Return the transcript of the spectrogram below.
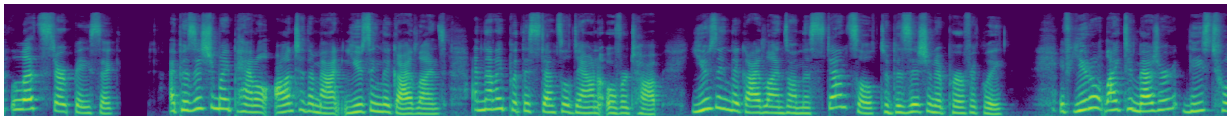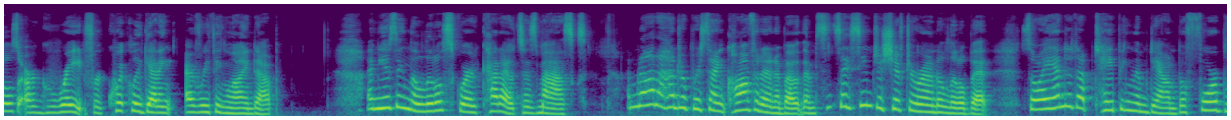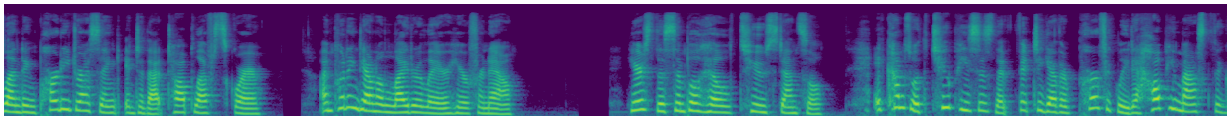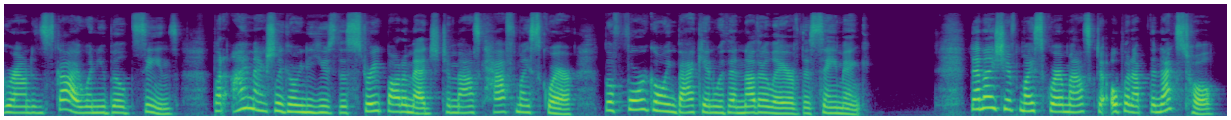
Let's start basic. I position my panel onto the mat using the guidelines and then I put the stencil down over top using the guidelines on the stencil to position it perfectly. If you don't like to measure, these tools are great for quickly getting everything lined up. I'm using the little squared cutouts as masks. I'm not 100% confident about them since they seem to shift around a little bit, so I ended up taping them down before blending party dress ink into that top left square. I'm putting down a lighter layer here for now. Here's the Simple Hill 2 stencil. It comes with two pieces that fit together perfectly to help you mask the ground and sky when you build scenes, but I'm actually going to use the straight bottom edge to mask half my square before going back in with another layer of the same ink. Then I shift my square mask to open up the next hole.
